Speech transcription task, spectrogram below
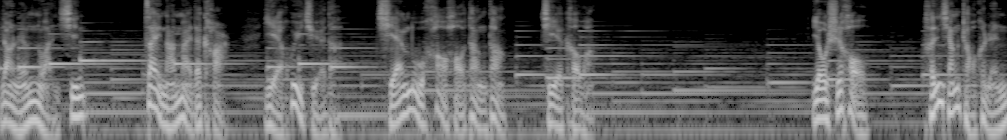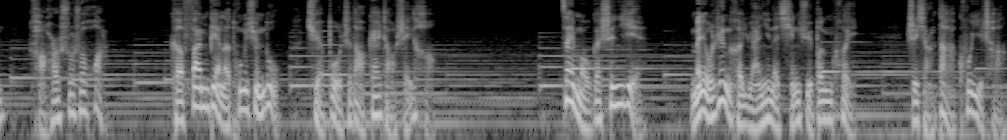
让人暖心。再难迈的坎儿，也会觉得前路浩浩荡荡，皆可往。有时候，很想找个人好好说说话，可翻遍了通讯录，却不知道该找谁好。在某个深夜，没有任何原因的情绪崩溃，只想大哭一场。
